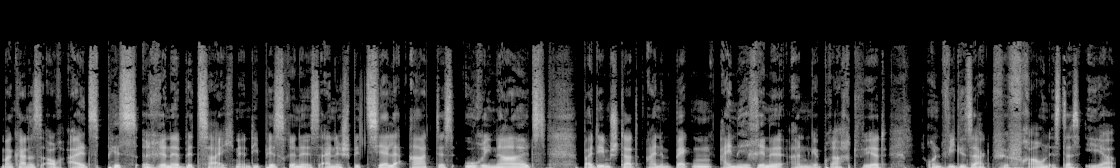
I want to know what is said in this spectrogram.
Man kann es auch als Pissrinne bezeichnen. Die Pissrinne ist eine spezielle Art des Urinals, bei dem statt einem Becken eine Rinne angebracht wird. Und wie gesagt, für Frauen ist das eher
